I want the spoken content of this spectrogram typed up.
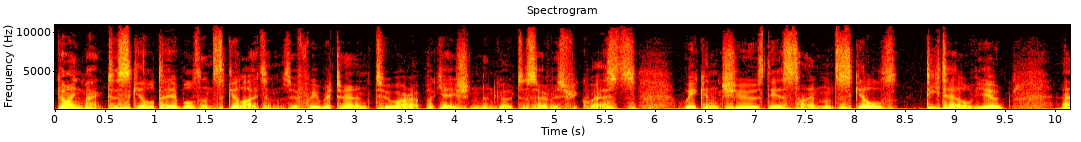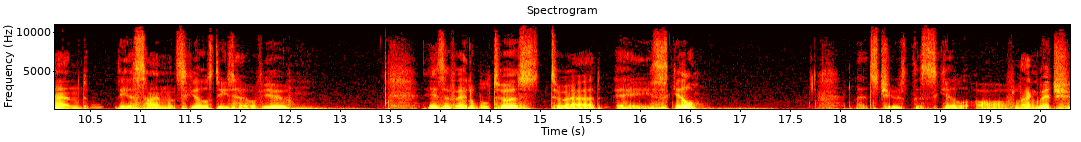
Going back to skill tables and skill items, if we return to our application and go to service requests, we can choose the assignment skills detail view and the assignment skills detail view is available to us to add a skill. Let's choose the skill of language.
